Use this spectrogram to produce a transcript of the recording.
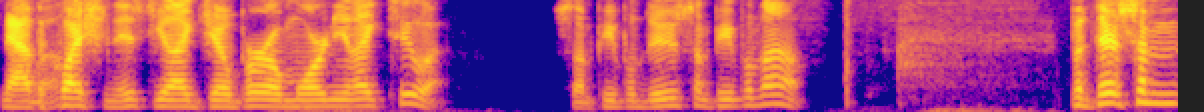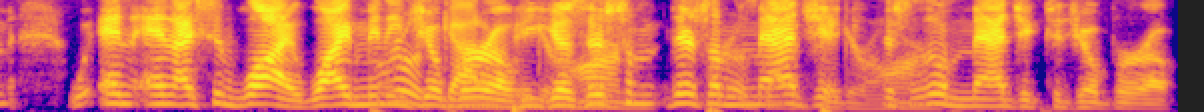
Now the Well- question is, do you like Joe Burrow more than you like Tua? Some people do, some people don't. But there's some, and and I said, why? Why mini Burrow's Joe Burrow? He goes, there's some, there's a a magic, bigger there's a little magic to Joe Burrow.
